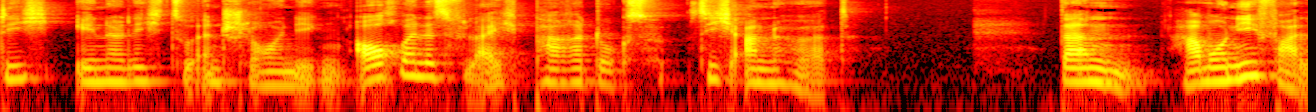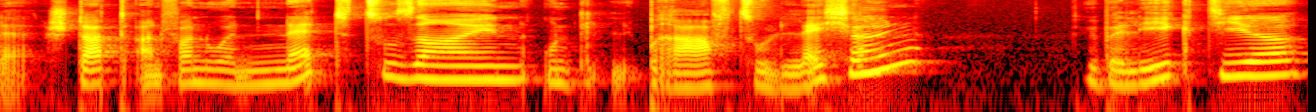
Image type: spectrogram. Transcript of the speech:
dich innerlich zu entschleunigen, auch wenn es vielleicht paradox sich anhört. Dann Harmoniefalle. Statt einfach nur nett zu sein und brav zu lächeln, überleg dir,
